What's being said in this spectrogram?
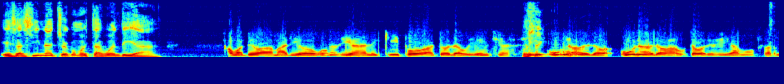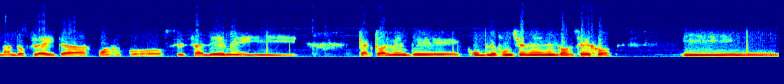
¿Es así, Nacho? ¿Cómo estás? Buen día. ¿Cómo te va, Mario? Buenos días al equipo, a toda la audiencia. Sí, uno de los uno de los autores, digamos, Fernando Fleita, Juanjo César Leme, y que actualmente cumple funciones en el Consejo, y,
